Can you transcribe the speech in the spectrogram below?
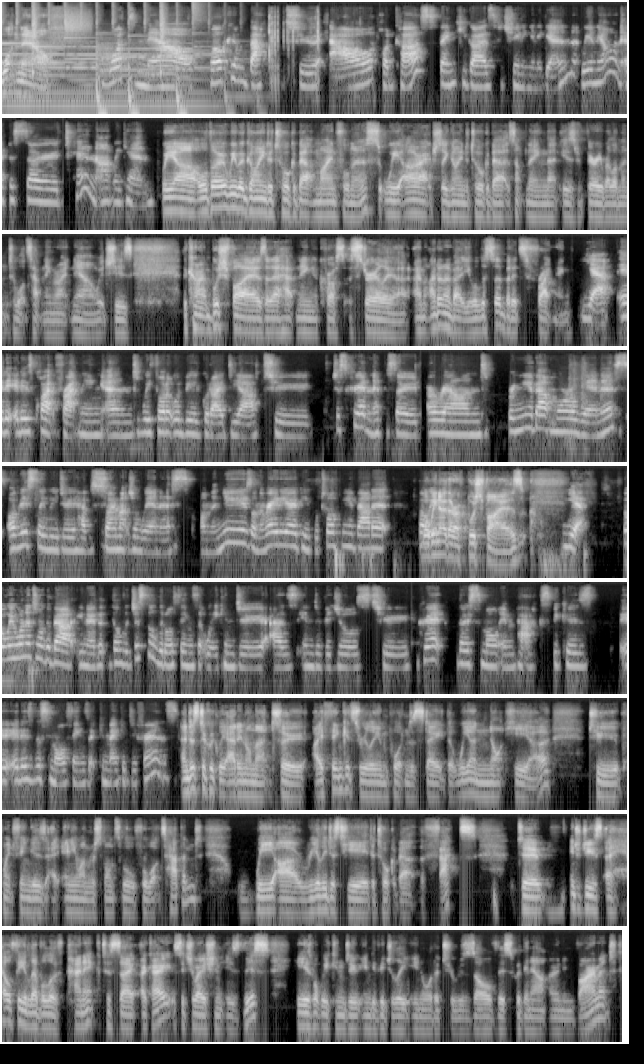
What now? What now? Welcome back to our podcast. Thank you guys for tuning in again. We are now on episode 10, aren't we, Ken? We are, although we were going to talk about mindfulness, we are actually going to talk about something that is very relevant to what's happening right now, which is the current bushfires that are happening across Australia. And I don't know about you, Alyssa, but it's frightening. Yeah, it, it is quite frightening. And we thought it would be a good idea to just create an episode around bringing about more awareness. Obviously, we do have so much awareness on the news, on the radio, people talking about it. well, we, we know there are bushfires. Yeah. But we want to talk about, you know, the, the, just the little things that we can do as individuals to create those small impacts because it, it is the small things that can make a difference. And just to quickly add in on that too, I think it's really important to state that we are not here to point fingers at anyone responsible for what's happened. We are really just here to talk about the facts, to introduce a healthy level of panic to say, okay, situation is this. Here's what we can do individually in order to resolve this within our own environment.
